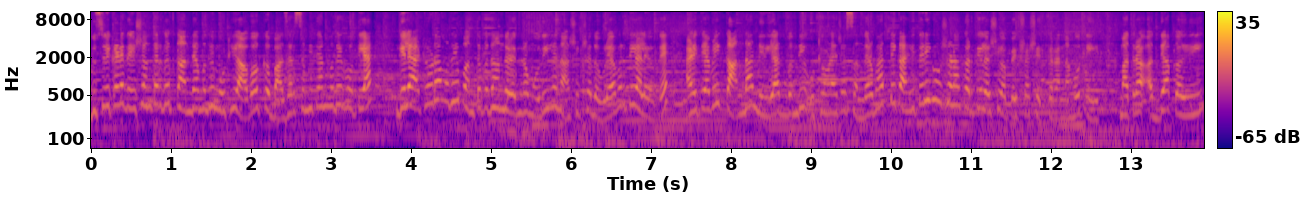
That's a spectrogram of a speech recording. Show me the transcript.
दुसरीकडे देशांतर्गत कांद्यामध्ये मोठी आवक बाजार समित्यांमध्ये होती आहे गेल्या आठवड्यामध्ये पंतप्रधान नरेंद्र मोदी हे नाशिकच्या दौऱ्यावरती आले होते आणि त्यावेळी कांदा निर्यात बंदी उठवण्याच्या संदर्भात ते काहीतरी घोषणा करतील अशी अपेक्षा शेतकऱ्यांना होती. मात्र अद्यापही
